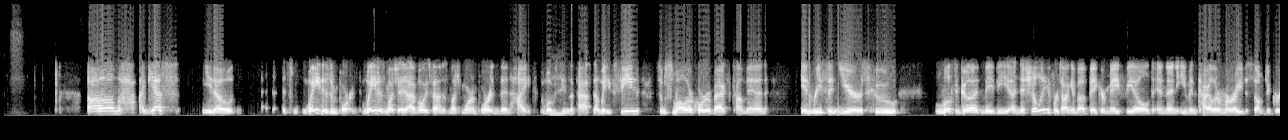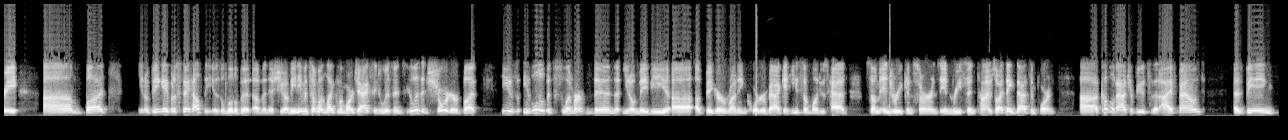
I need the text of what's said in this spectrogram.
Um, I guess you know, it's weight is important. Weight is much. I've always found is much more important than height. Than what mm we've hmm. seen in the past. Now we've seen some smaller quarterbacks come in in recent years who looked good maybe initially if we're talking about Baker Mayfield and then even Kyler Murray to some degree. Um, but you know, being able to stay healthy is a little bit of an issue. I mean, even someone like Lamar Jackson, who isn't who isn't shorter, but he's he's a little bit slimmer than you know maybe uh, a bigger running quarterback, and he's someone who's had some injury concerns in recent times. So I think that's important. Uh, a couple of attributes that I found as being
